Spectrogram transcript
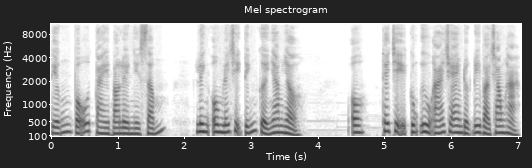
Tiếng vỗ tay vang lên như sấm. Linh ôm lấy chị tính cười nham nhở. Ô, thế chị cũng ưu ái cho em được đi vào trong hả?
